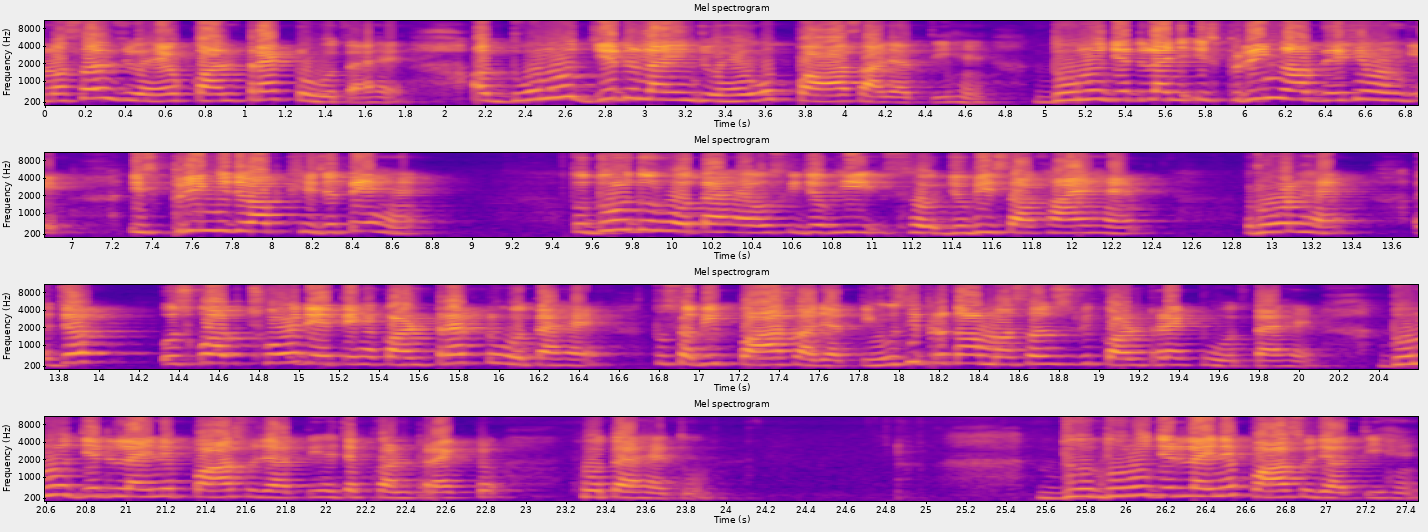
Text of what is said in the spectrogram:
मसल जो है वो कॉन्ट्रैक्ट होता है और दोनों जेड लाइन जो है वो पास आ जाती हैं दोनों जेड लाइन स्प्रिंग आप देखे होंगे स्प्रिंग जो आप खींचते हैं तो दूर दूर होता है उसकी जो भी जो भी शाखाएँ हैं रोल है जब उसको आप छोड़ देते हैं कॉन्ट्रैक्ट होता है तो सभी पास आ जाती हैं। उसी प्रकार मसल्स भी कॉन्ट्रैक्ट होता है। दोनों जेड लाइनें पास हो जाती है जब कॉन्ट्रैक्ट होता है तो। दो, दोनों जेड लाइनें पास हो जाती हैं।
